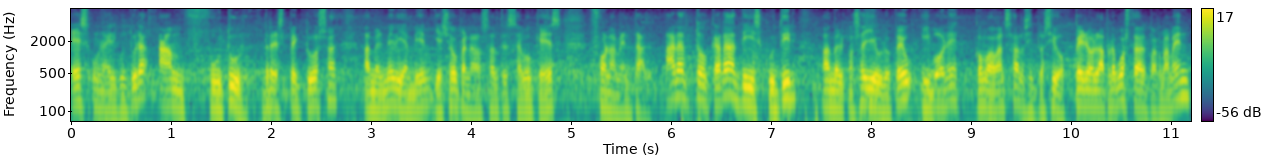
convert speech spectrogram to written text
és una agricultura amb futur, respectuosa amb el medi ambient i això per a nosaltres sabeu que és fonamental. Ara tocarà discutir amb el Consell Europeu i veure com avança la situació, però la proposta del Parlament,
